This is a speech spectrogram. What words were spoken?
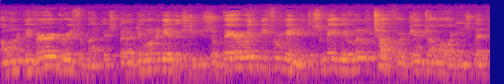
I want to be very brief about this, but I do want to give this to you. So bear with me for a minute. This may be a little tough for a Gentile audience, but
